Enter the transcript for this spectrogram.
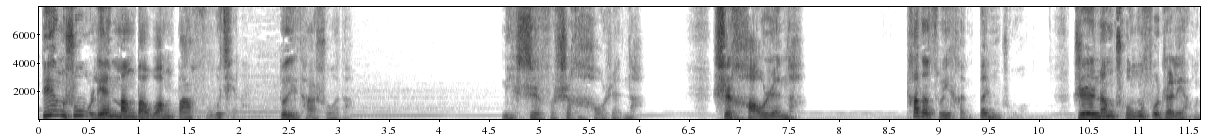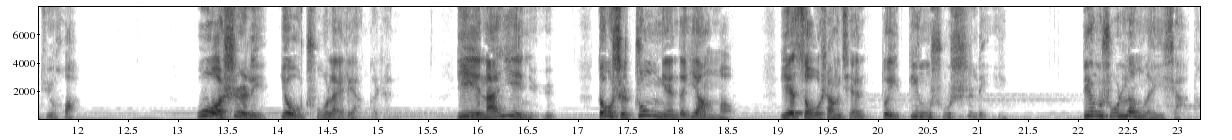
丁叔连忙把王八扶起来，对他说道。你师傅是好人呐，是好人呐。他的嘴很笨拙，只能重复这两句话。卧室里又出来两个人，一男一女，都是中年的样貌，也走上前对丁叔施礼。丁叔愣了一下，道：“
